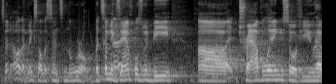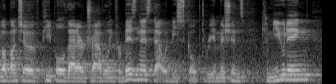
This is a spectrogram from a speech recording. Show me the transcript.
said, oh, that makes all the sense in the world. But some examples would be uh, traveling. So if you have a bunch of people that are traveling for business, that would be scope three emissions. Commuting.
